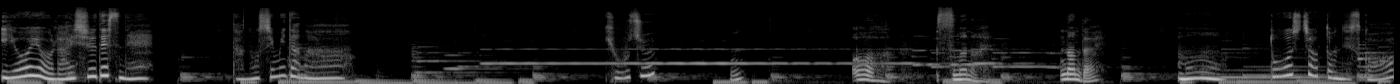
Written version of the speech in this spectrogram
いよいよ来週ですね。楽しみだな。教授ああすまない。なんだい？もうどうしちゃったんですか？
